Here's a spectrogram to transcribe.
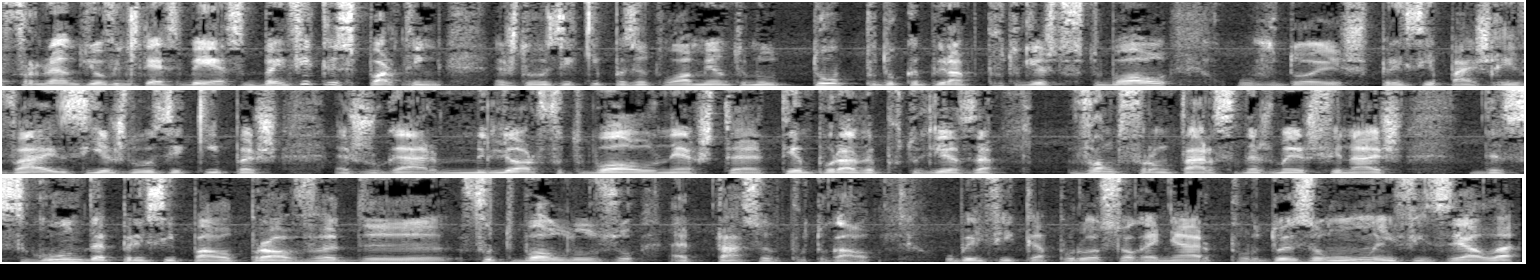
Fernando e ouvintes da SBS. Benfica e Sporting, as duas equipas atualmente no topo do Campeonato Português de Futebol, os dois principais rivais e as duas equipas a jogar melhor futebol nesta temporada portuguesa vão defrontar-se nas meias finais da segunda principal prova de futebol luso, a Taça de Portugal. O Benfica apurou-se ao ganhar por 2 a 1 em Vizela,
